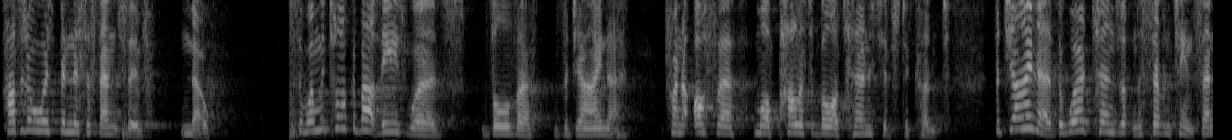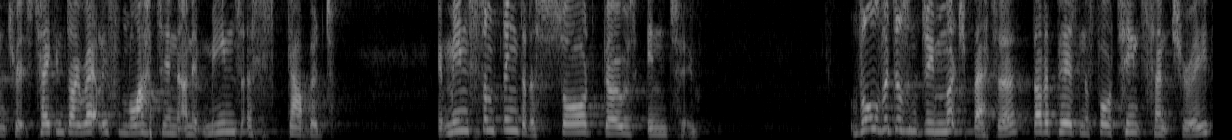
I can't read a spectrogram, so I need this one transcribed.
Has it always been this offensive? No. So when we talk about these words, vulva, vagina, trying to offer more palatable alternatives to cunt, vagina, the word turns up in the 17th century. It's taken directly from Latin and it means a scabbard. It means something that a sword goes into. Vulva doesn't do much better. That appears in the 14th century,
